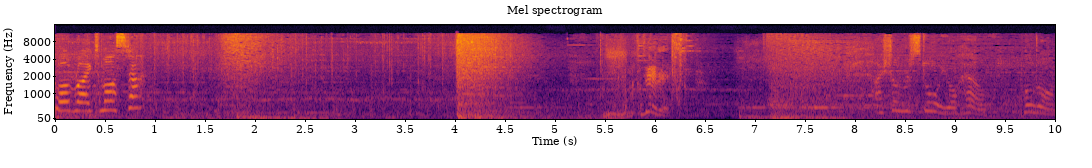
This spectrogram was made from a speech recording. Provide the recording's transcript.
You all right, Master? Did it! I shall restore your health. Hold on.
